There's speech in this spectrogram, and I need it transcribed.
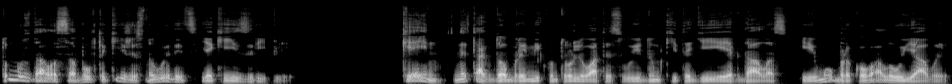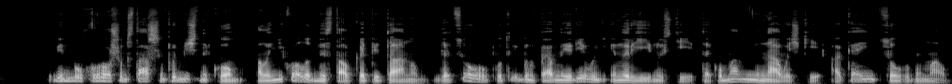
Тому з Далласа був такий же сновидець, як і з Ріплі. Кейн не так добре міг контролювати свої думки та дії, як Даллас, і йому бракувало уяви. Він був хорошим старшим помічником, але ніколи б не став капітаном. Для цього потрібен певний рівень енергійності та командні навички, а Кейн цього не мав.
